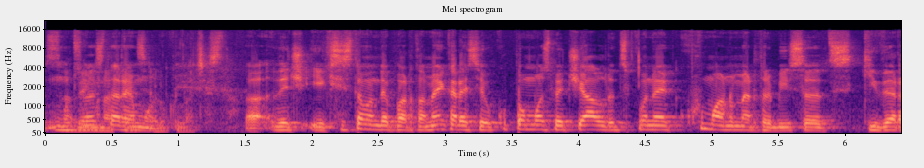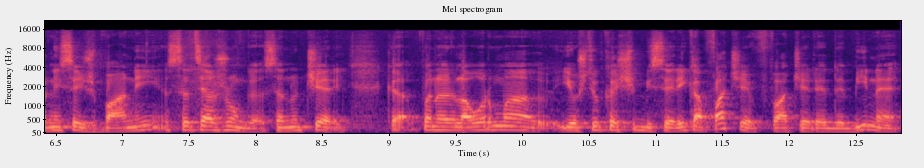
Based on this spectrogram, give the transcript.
Mulțumesc tare mult. Acesta. Uh, deci există un departament care se ocupă în mod special, îți spune cum anume ar trebui să-ți chivernisești banii, să-ți ajungă, să nu ceri. Că până la urmă, eu știu că și biserica face facere de bine,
